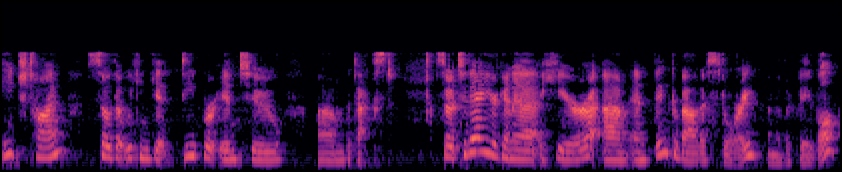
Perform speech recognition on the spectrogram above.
each time so that we can get deeper into um, the text. So today you're going to hear um, and think about a story, another fable,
